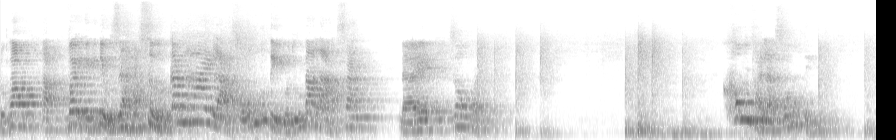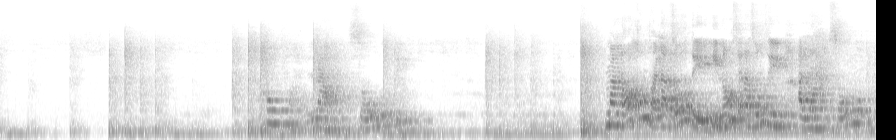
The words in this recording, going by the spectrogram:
đúng không? À, vậy thì cái điều giả sử căn hai là số hữu tỉ của chúng ta là sao đấy do vậy không phải là số hữu tỉ, không phải là số hữu tỉ, mà nó không phải là số hữu tỉ thì nó sẽ là số gì? À là số vô tỉ.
